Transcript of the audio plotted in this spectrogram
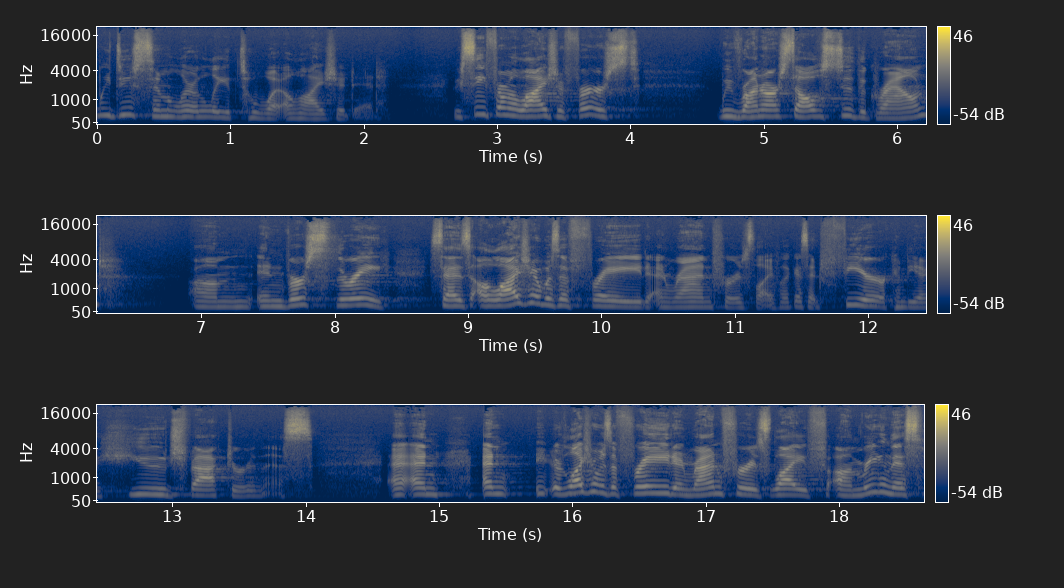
we do similarly to what Elijah did. We see from Elijah first, we run ourselves to the ground. Um, in verse 3 says elijah was afraid and ran for his life like i said fear can be a huge factor in this and, and, and elijah was afraid and ran for his life um, reading this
